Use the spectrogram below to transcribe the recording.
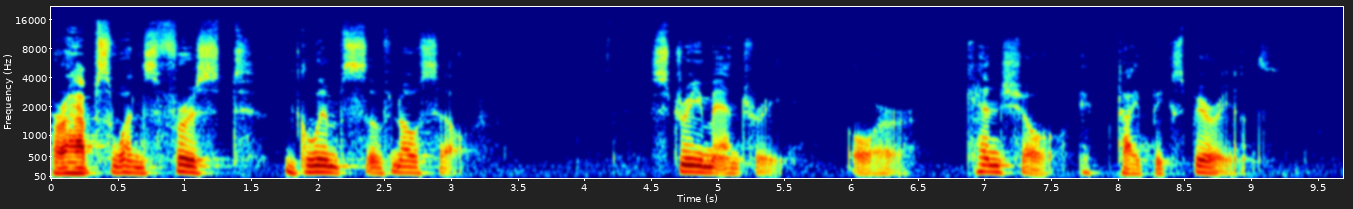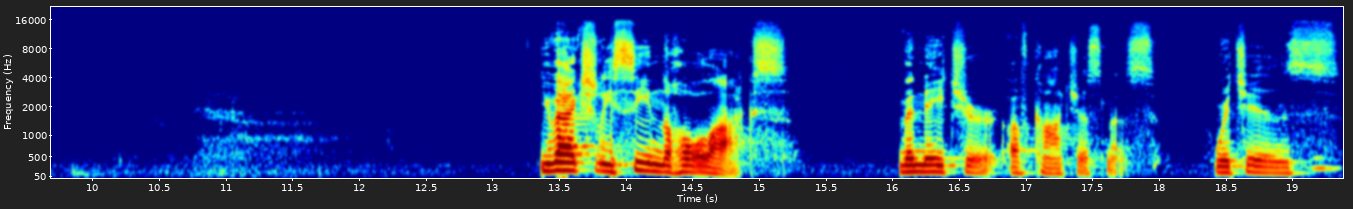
perhaps one's first glimpse of no self, stream entry, or kensho type experience. You've actually seen the whole ox, the nature of consciousness, which is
